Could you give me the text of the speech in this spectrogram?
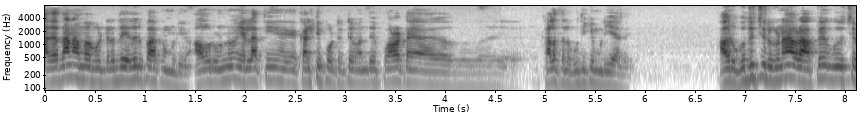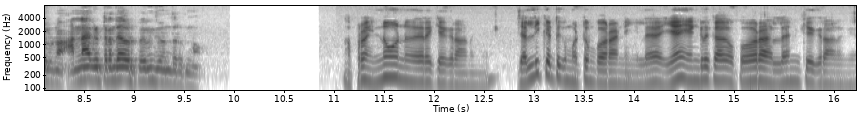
அதை தான் நம்ம இருந்து எதிர்பார்க்க முடியும். அவர் ஒன்றும் எல்லாத்தையும் கழட்டி போட்டுட்டு வந்து போராட்ட களத்தில் குதிக்க முடியாது. அவர் குதிச்சிருக்கணும் அவர் அப்பயே குதிச்சிருக்கணும். அண்ணா கிட்ட இருந்தே அவர் பிரிஞ்சு வந்திருக்கணும். அப்புறம் இன்னொன்று வேற கேட்குறானுங்க ஜல்லிக்கட்டுக்கு மட்டும் போராடினீங்களே ஏன் எங்களுக்காக போராடலன்னு கேட்குறானுங்க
